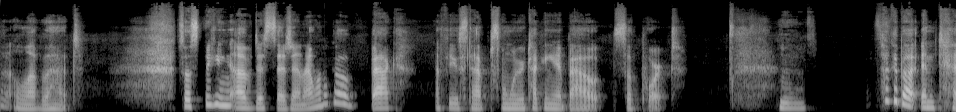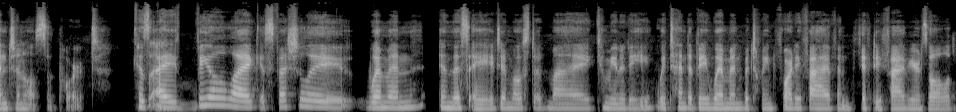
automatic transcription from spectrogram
I love that. So, speaking of decision, I want to go back a few steps when we were talking about support. Let's talk about intentional support because mm-hmm. I feel like, especially women in this age, and most of my community, we tend to be women between 45 and 55 years old.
